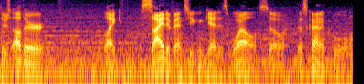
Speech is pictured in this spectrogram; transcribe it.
there's other, like, side events you can get as well. So that's kind of cool.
